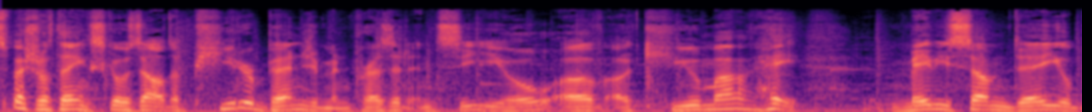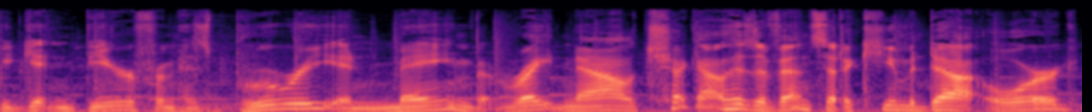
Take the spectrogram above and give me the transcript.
Special thanks goes out to Peter Benjamin, President and CEO of Acuma. Hey, maybe someday you'll be getting beer from his brewery in Maine, but right now, check out his events at acuma.org.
